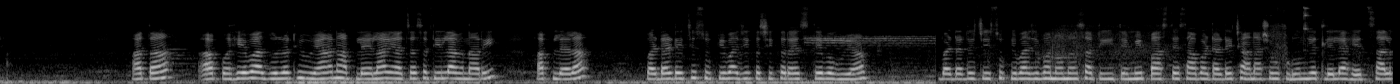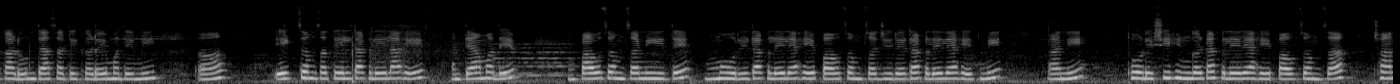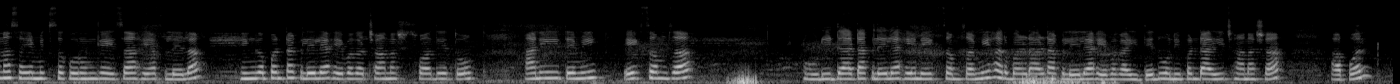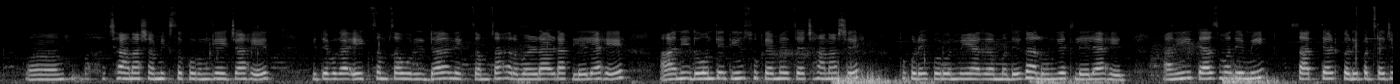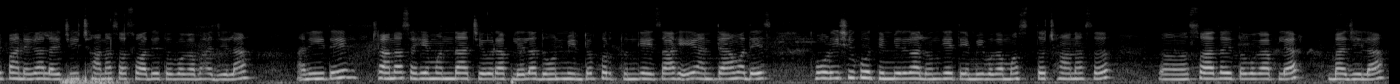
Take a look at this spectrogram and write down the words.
आता आप हे बाजूला ठेवूया आणि आपल्याला याच्यासाठी लागणारी आपल्याला बटाट्याची सुकी भाजी कशी करायची ते बघूया. बटाट्याची सुकी भाजी बनवण्यासाठी इथे मी पाच ते सहा बटाटे छान असे उकडून घेतलेले आहेत. साल काढून त्यासाठी कढईमध्ये मी एक चमचा तेल टाकलेलं आहे आणि त्यामध्ये पाव चमचा मी इथे मोहरी टाकलेली आहे पाव चमचा जिरे टाकलेले आहेत मी आणि थोडीशी हिंग टाकलेली आहे. पाव चमचा छान असं हे मिक्स करून घ्यायचं आहे आपल्याला. हिंग पण टाकलेले आहे बघा छान अशी स्वाद येतो. आणि इथे मी एक चमचा उडीद डाळ टाकलेली आहे आणि एक चमचा मी हरभरा डाळ टाकलेली आहे. बघा इथे दोन्ही पण डाळी छान अशा आपण छान अशा मिक्स करून घ्यायच्या आहेत. इथे बघा एक चमचा उडीद डाळ आणि एक चमचा हरभरा डाळ टाकलेली आहे आणि दोन ते तीन सुक्या मिरच्या छान असे तुकडे करून मी याच्यामध्ये घालून घेतलेले आहेत. आणि त्याचमध्ये मी सात ते आठ कडीपत्त्याची पाने घालायची. छान असा स्वाद येतो बघा भाजीला. आणि इथे छान असं हे मंद आचेवर आपल्याला दोन मिनटं परतून घ्यायचं आहे. आणि त्यामध्येच थोडीशी कोथिंबीर घालून घेते. मी बघा मस्त छान असं स्वाद येतो बघा आपल्या भाजीला.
